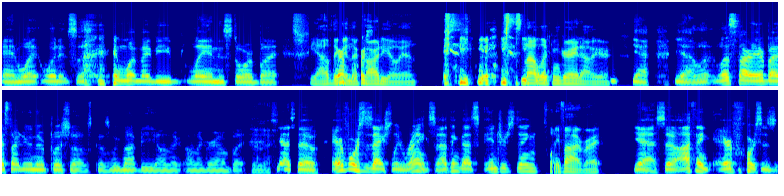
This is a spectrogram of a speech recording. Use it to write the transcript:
and what what it's uh, and what may be laying in store. But yeah, I hope they're getting their cardio in. It's not looking great out here. Yeah, yeah. Let's start. Everybody start doing their push-ups because we might be on the on the ground. But Goodness. yeah, so Air Force is actually ranked, so I think that's interesting. Twenty-five, right? Yeah. So I think Air Force is.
